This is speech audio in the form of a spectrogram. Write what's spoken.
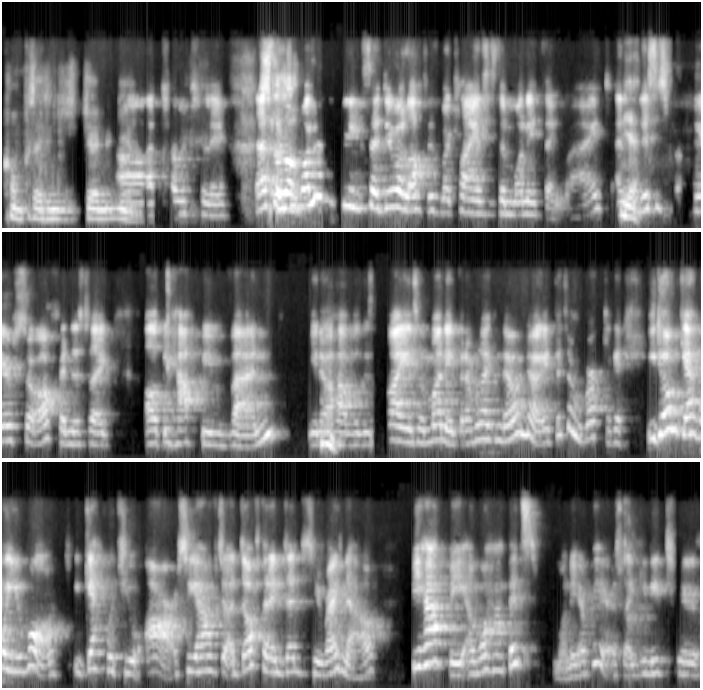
conversations. During, you know. Ah, totally. That's so look, one of the things I do a lot with my clients is the money thing, right? And yeah. this is here so often. It's like I'll be happy when you know, mm. have all these clients and money. But I'm like, no, no, it doesn't work like You don't get what you want, you get what you are. So you have to adopt that identity right now be happy. And what happens? Money appears. Like you need to.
